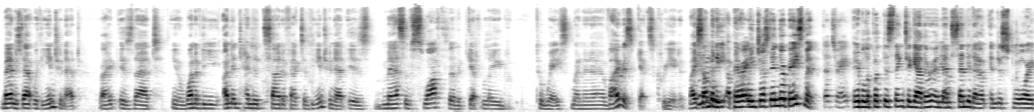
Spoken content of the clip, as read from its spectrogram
managed that with the internet, right? Is that, you know, one of the unintended side effects of the internet is massive swaths of it get laid to waste when a virus gets created by mm, somebody apparently right. just in their basement, That's right. able to put this thing together and Yeah. then send it out and destroy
